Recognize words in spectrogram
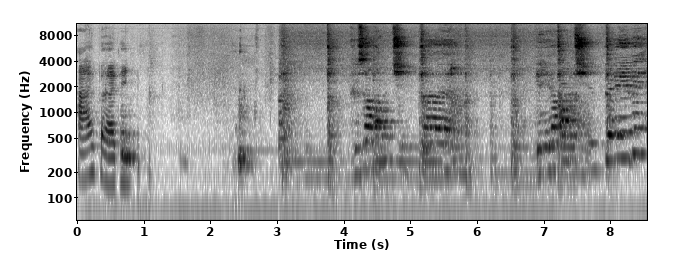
Hi, buddy. Cause I want you back. Yeah, I want you, baby.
